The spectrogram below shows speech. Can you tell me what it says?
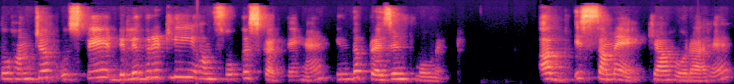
तो हम जब उस पर डिलिबरेटली हम फोकस करते हैं इन द प्रेजेंट मोमेंट अब इस समय क्या हो रहा है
